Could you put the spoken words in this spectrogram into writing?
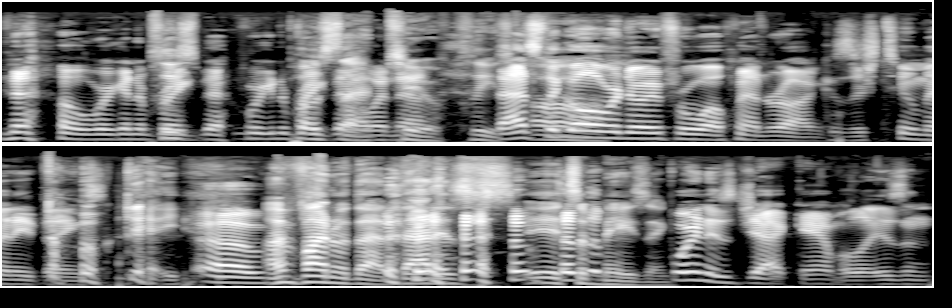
that. No, we're gonna break that. We're gonna break that, that, one too, down. please. That's the Oh. goal we're doing for what went wrong because there's too many things. Okay, Um, I'm fine with that. That is, it's amazing. the amazing. point is Jack Campbell isn't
